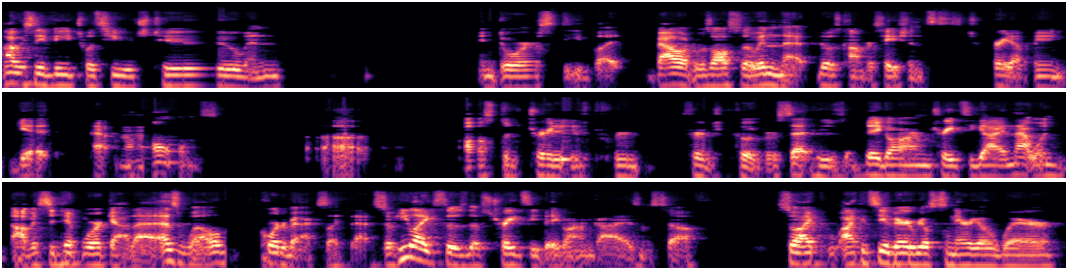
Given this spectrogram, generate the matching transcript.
obviously Veach was huge too and, and Dorsey, but Ballard was also in that, those conversations trade up and get Pat Mahomes. Uh, also traded for, for Jacoby Brissett, who's a big arm, traitsy guy, and that one obviously didn't work out as well quarterbacks like that. So he likes those those traitsy big arm guys and stuff. So I I can see a very real scenario where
